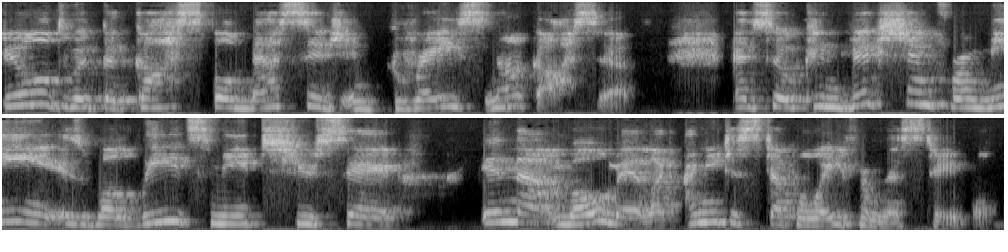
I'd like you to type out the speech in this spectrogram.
filled with the gospel message and grace, not gossip. And so conviction for me is what leads me to say, in that moment, like, I need to step away from this table,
